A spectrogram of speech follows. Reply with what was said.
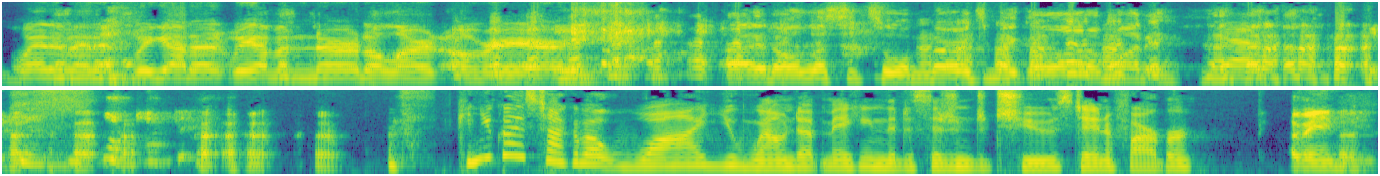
Wait a minute. We got a we have a nerd alert over here. All right, don't listen to them. Nerds make a lot of money. Can you guys talk about why you wound up making the decision to choose Dana Farber? I mean,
